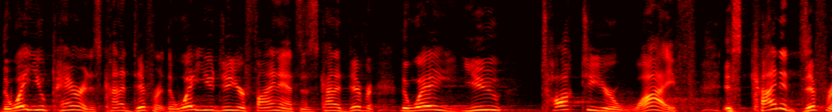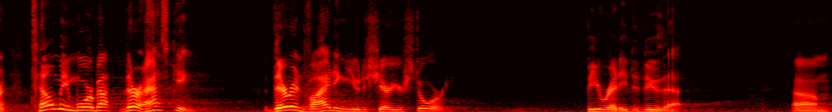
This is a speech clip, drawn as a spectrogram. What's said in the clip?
the way you parent is kind of different. The way you do your finances is kind of different. The way you talk to your wife is kind of different. Tell me more about they're asking. They're inviting you to share your story. Be ready to do that. Um,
